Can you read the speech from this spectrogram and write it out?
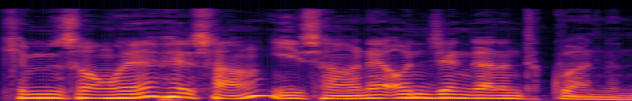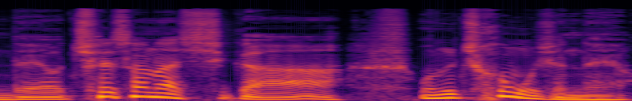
김성회 회상 이상한의 언젠가는 듣고 왔는데요. 최선아 씨가 오늘 처음 오셨네요.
